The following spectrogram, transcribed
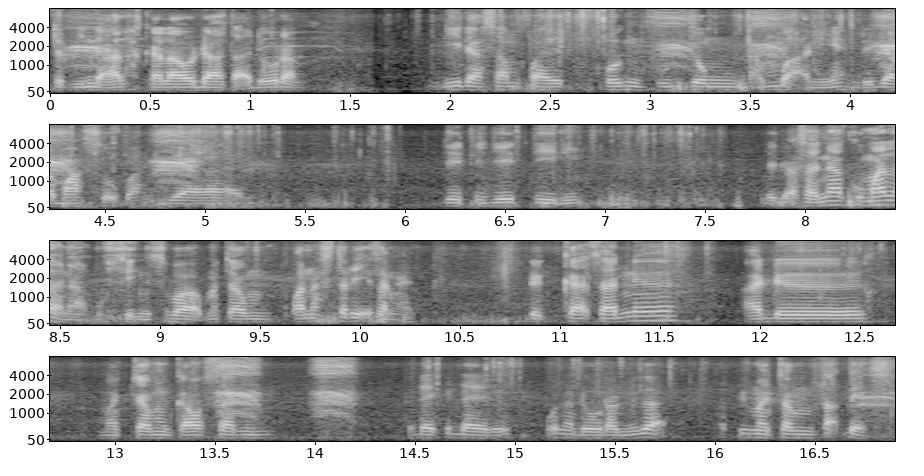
kita pindah lah kalau dah tak ada orang. Ni dah sampai penghujung tambak ni. Eh. Dia dah masuk bahagian JT-JT ni. Dekat sana aku malah nak pusing sebab macam panas terik sangat. Dekat sana ada macam kawasan kedai-kedai tu pun ada orang juga. Tapi macam tak best.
